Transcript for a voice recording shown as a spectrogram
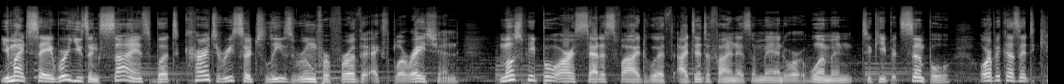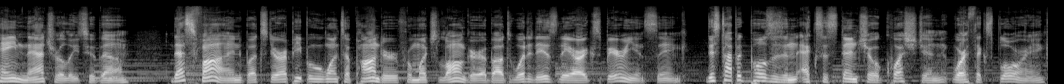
You might say we're using science, but current research leaves room for further exploration. Most people are satisfied with identifying as a man or a woman to keep it simple, or because it came naturally to them. That's fine, but there are people who want to ponder for much longer about what it is they are experiencing. This topic poses an existential question worth exploring.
